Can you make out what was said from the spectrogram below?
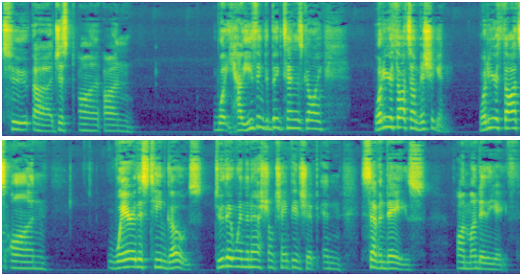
to uh, just on on what how you think the Big Ten is going. What are your thoughts on Michigan? What are your thoughts on where this team goes? Do they win the national championship in seven days on Monday the 8th?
